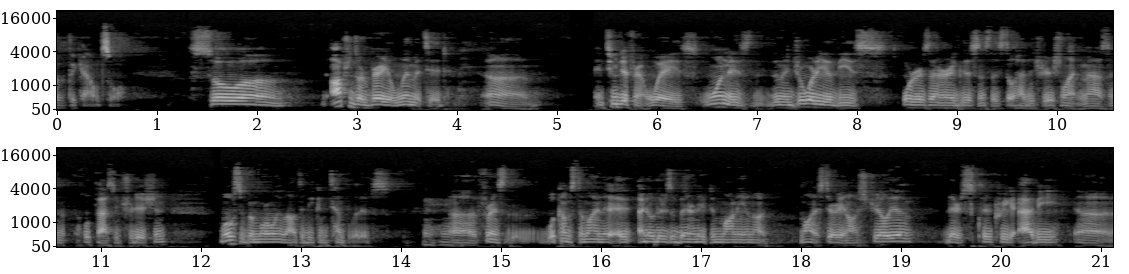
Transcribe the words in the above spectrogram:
of the council? So um, options are very limited um, in two different ways. One is the majority of these orders that are in existence that still have the traditional Latin Mass and hold fast to tradition, most of them are only allowed to be contemplatives. Uh, for instance, what comes to mind, I, I know there's a Benedictine mon- monastery in Australia. There's Clear Creek Abbey uh,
